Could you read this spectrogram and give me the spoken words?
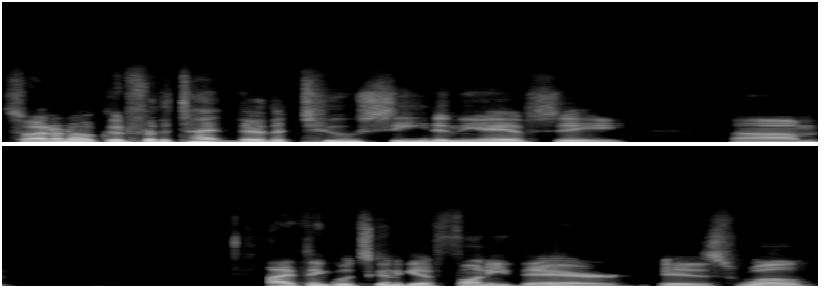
so I don't know. Good for the time. They're the two seed in the AFC. Um, I think what's going to get funny there is, well,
